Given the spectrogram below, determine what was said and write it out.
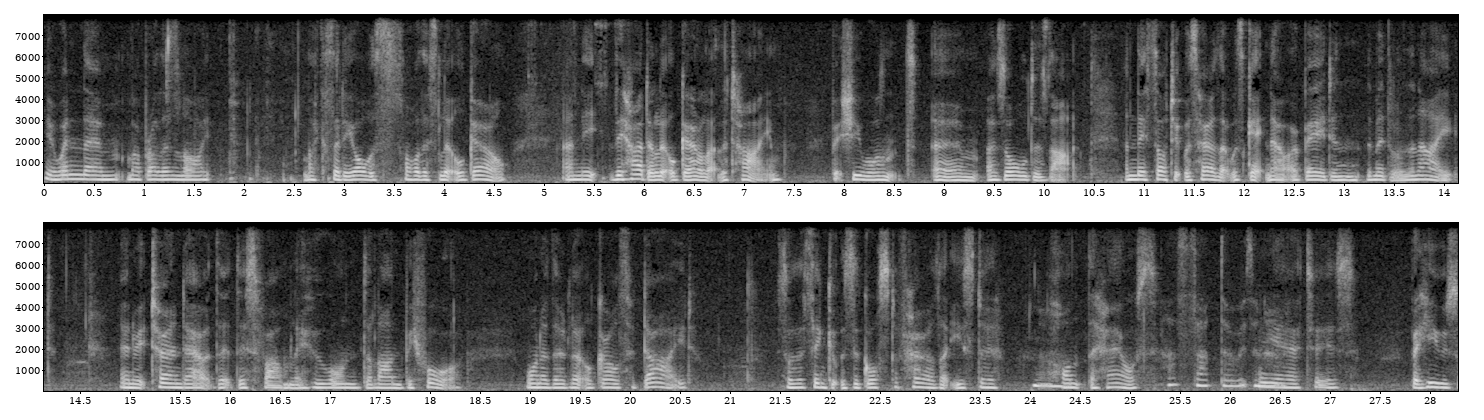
Yeah, when um, my brother-in-law, like I said, he always saw this little girl, and they they had a little girl at the time, but she wasn't um, as old as that, and they thought it was her that was getting out of bed in the middle of the night, and it turned out that this family who owned the land before, one of their little girls had died, so they think it was the ghost of her that used to haunt the house. That's sad though, isn't it? Yeah, it is. But he was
